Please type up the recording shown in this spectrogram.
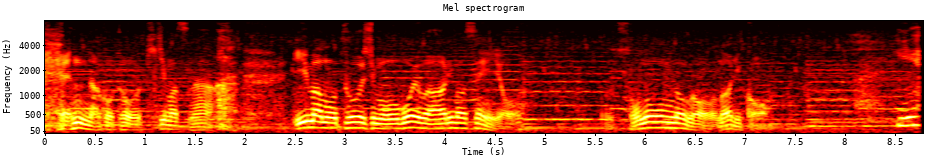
変なことを聞きますな。今も当時も覚えはありませんよ。その女が何か？いえ。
